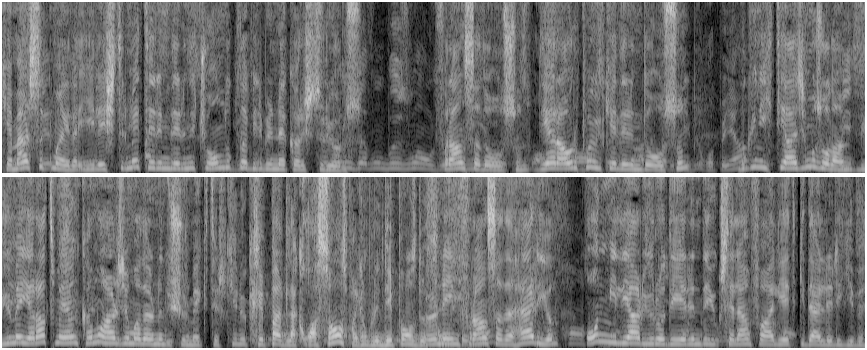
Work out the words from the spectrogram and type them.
kemer sıkmayla iyileştirme terimlerini çoğunlukla birbirine karıştırıyoruz. Fransa'da olsun, diğer Avrupa ülkelerinde olsun bugün ihtiyacımız olan büyüme yaratmayan kamu harcamalarını düşürmektir. Örneğin. Fransa'da her yıl 10 milyar euro değerinde yükselen faaliyet giderleri gibi.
